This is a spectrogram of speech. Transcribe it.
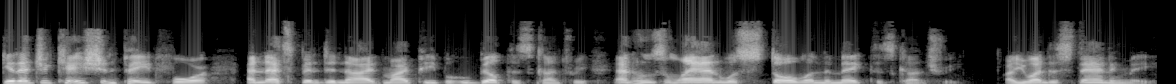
get education paid for, and that's been denied my people who built this country and whose land was stolen to make this country. Are you understanding me?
